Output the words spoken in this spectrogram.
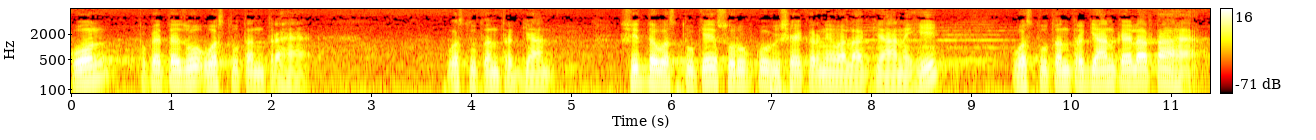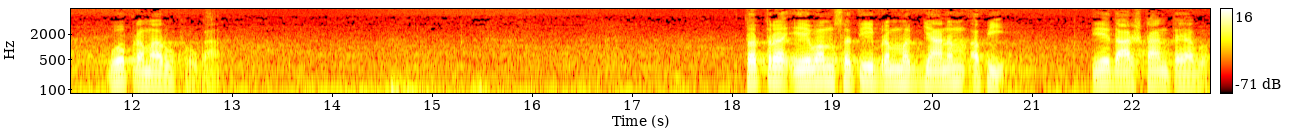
कौन? तो कहते हैं जो वस्तुतंत्र है। वस्तुतंत्र ज्ञान। सिद्ध वस्तु के स्वरूप को विषय करने वाला ज्ञान ही वस्तुतंत्र ज्ञान कहलाता है। वो प्रमारूप होगा। तत्र एवं सती ब्रह्म ज्ञानम अपि। ये दार्टान्त है अब।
